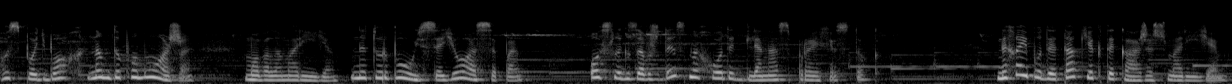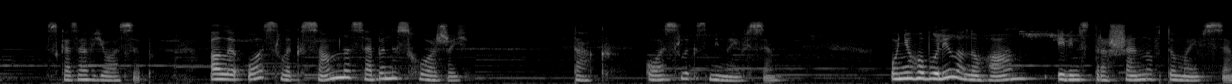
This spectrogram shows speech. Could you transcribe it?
Господь Бог нам допоможе, мовила Марія. Не турбуйся, Йосипе, ослик завжди знаходить для нас прихисток. Нехай буде так, як ти кажеш, Маріє, сказав Йосип, але ослик сам на себе не схожий. Так, ослик змінився. У нього боліла нога, і він страшенно втомився.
